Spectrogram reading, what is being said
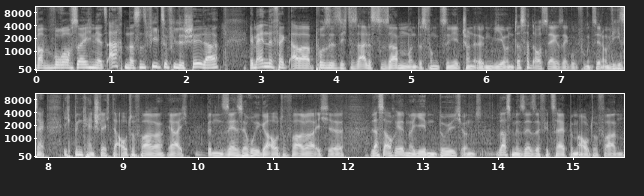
Worauf soll ich denn jetzt achten? Das sind viel zu viele Schilder. Im Endeffekt aber puzzelt sich das alles zusammen und das funktioniert schon irgendwie und das hat auch sehr, sehr gut funktioniert. Und wie gesagt, ich bin bin kein schlechter Autofahrer. Ja, ich bin ein sehr, sehr ruhiger Autofahrer. Ich äh, lasse auch immer jeden durch und lasse mir sehr, sehr viel Zeit beim Autofahren.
